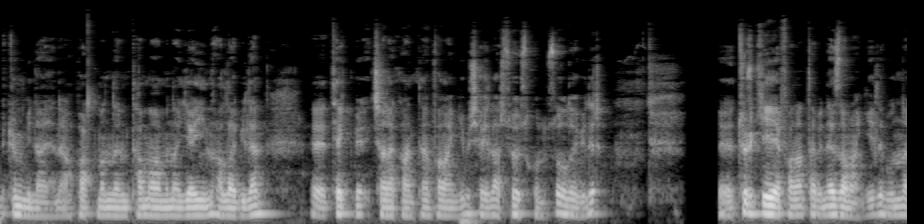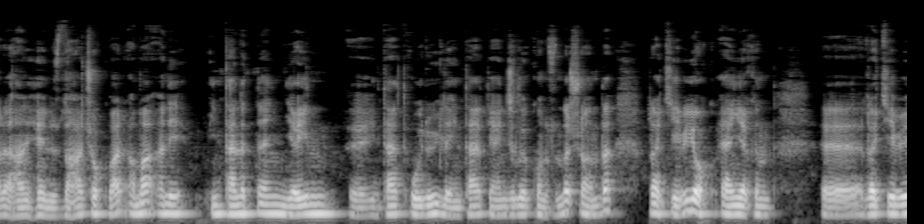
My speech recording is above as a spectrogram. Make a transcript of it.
bütün bina yani apartmanların tamamına yayın alabilen tek bir çanak anten falan gibi şeyler söz konusu olabilir. E, Türkiye'ye falan tabii ne zaman gelir? Bunlara hani henüz daha çok var ama hani internetten yayın, e, internet uyduyla internet yayıncılığı konusunda şu anda rakibi yok. En yakın e, rakibi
